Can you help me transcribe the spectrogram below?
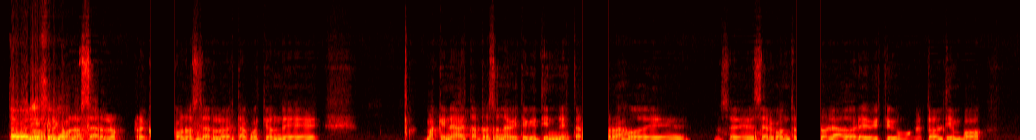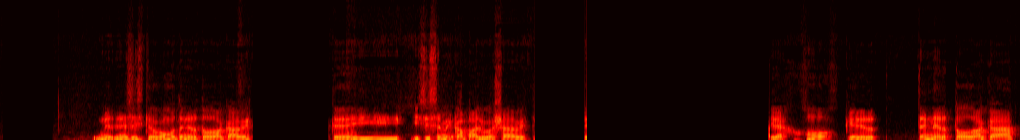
Está ¿no? buenísimo. Reconocerlo, reconocerlo, esta cuestión de. Más que nada, esta persona, viste, que tiene este rasgo de, no sé, de ser controladores, viste, como que todo el tiempo ne- necesito como tener todo acá, viste, y, y si se me escapa algo, ya, viste. Era como querer tener todo acá,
